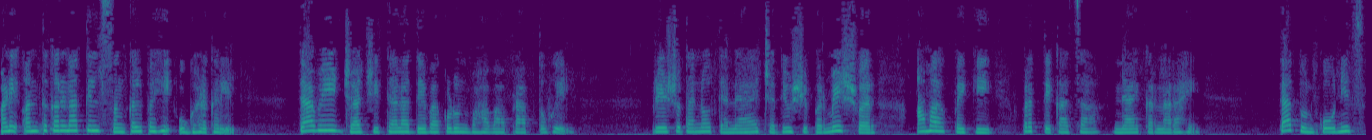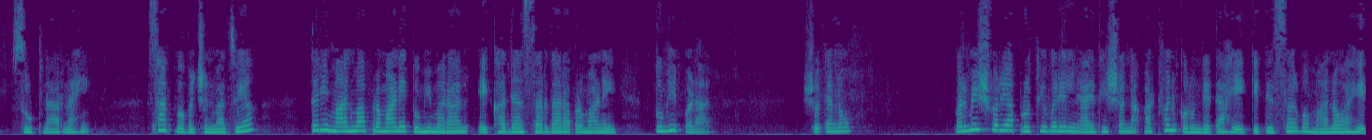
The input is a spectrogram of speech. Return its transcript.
आणि अंतकरणातील संकल्पही उघड करील. त्यावेळी ज्याची त्याला देवाकडून व्हावा प्राप्त होईल. प्रियशोतांनो त्या न्यायाच्या दिवशी परमेश्वर आम्हापैकी प्रत्येकाचा न्याय करणार आहे. त्यातून कोणीच सुटणार नाही. सातवं वचन वाचूया. तरी मानवाप्रमाणे तुम्ही मराल एखाद्या सरदाराप्रमाणे तुम्ही पडाल. श्रोत्यानो परमेश्वर या पृथ्वीवरील न्यायाधीशांना आठवण करून देत आहे की ते सर्व मानव आहेत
